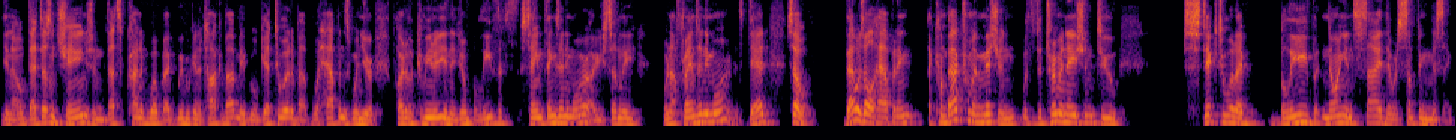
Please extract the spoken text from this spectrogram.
You know, that doesn't change. And that's kind of what we were going to talk about. Maybe we'll get to it about what happens when you're part of a community and then you don't believe the same things anymore. Are you suddenly, we're not friends anymore? It's dead. So that was all happening. I come back from my mission with determination to stick to what I believe, but knowing inside there was something missing.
